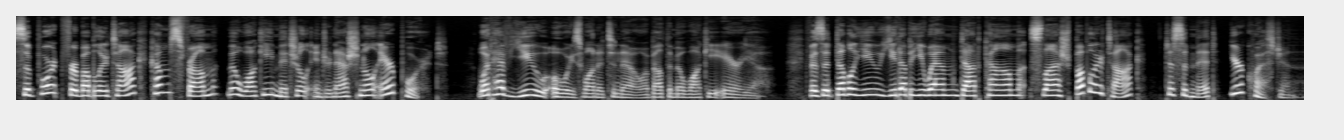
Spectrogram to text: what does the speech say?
Support for Bubbler Talk comes from Milwaukee Mitchell International Airport. What have you always wanted to know about the Milwaukee area? Visit wuwm.com slash bubblertalk to submit your question.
